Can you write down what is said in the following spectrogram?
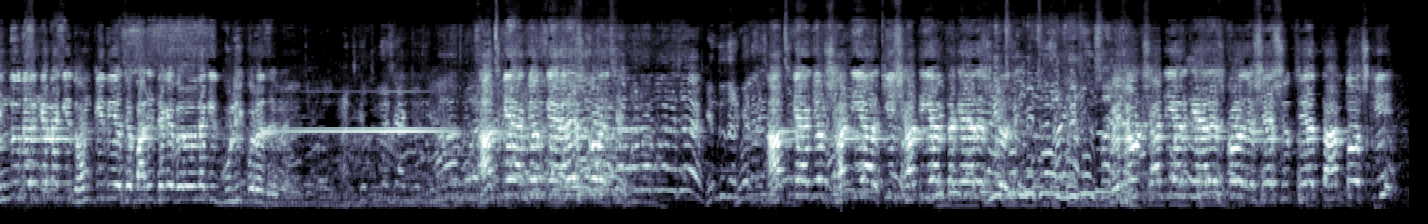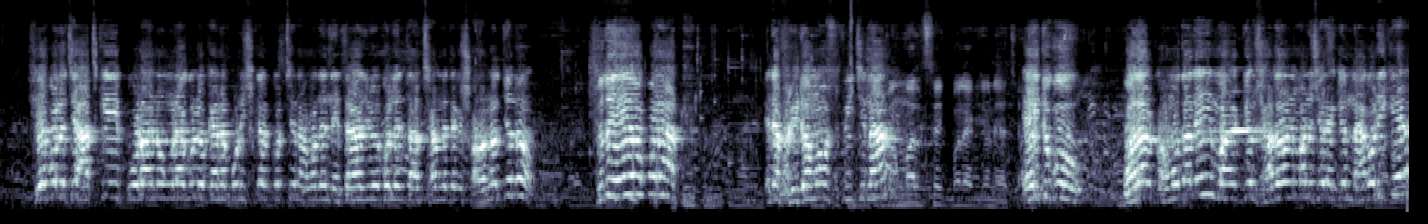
হিন্দুদেরকে নাকি ধমকি দিয়েছে বাড়ি থেকে বেরোলে নাকি গুলি করে দেবে। আজকে একজনকে অ্যারেস্ট করেছে। আজকে একজন সাটিয়ার কি সাটিয়ার তাকে অ্যারেস্ট করেছে? মিঠুন সাটিয়ারকে অ্যারেস্ট করেছে। সে সে তার দোষ কি? সে বলেছে আজকে এই পোড়া নোংরা গুলো কেন পরিষ্কার করছেন? আমাদের নেতা আসবে বলে তার সামনে থেকে সরানোর জন্য? শুধু এই অপরাধ। এটা ফ্রিডম অফ স্পিচ না। কামাল শেখ বলে একজন আছে। এইটুকু বলার ক্ষমতা নেই। একজন সাধারণ মানুষের একজন নাগরিকের।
